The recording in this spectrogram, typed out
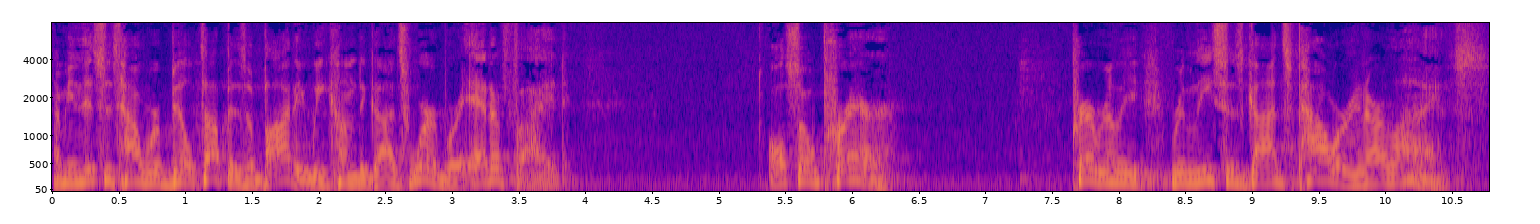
I mean, this is how we're built up as a body. We come to God's word, we're edified. Also, prayer. Prayer really releases God's power in our lives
